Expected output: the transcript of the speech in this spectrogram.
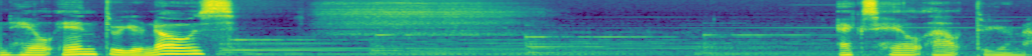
Inhale in through your nose. Exhale out through your mouth.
